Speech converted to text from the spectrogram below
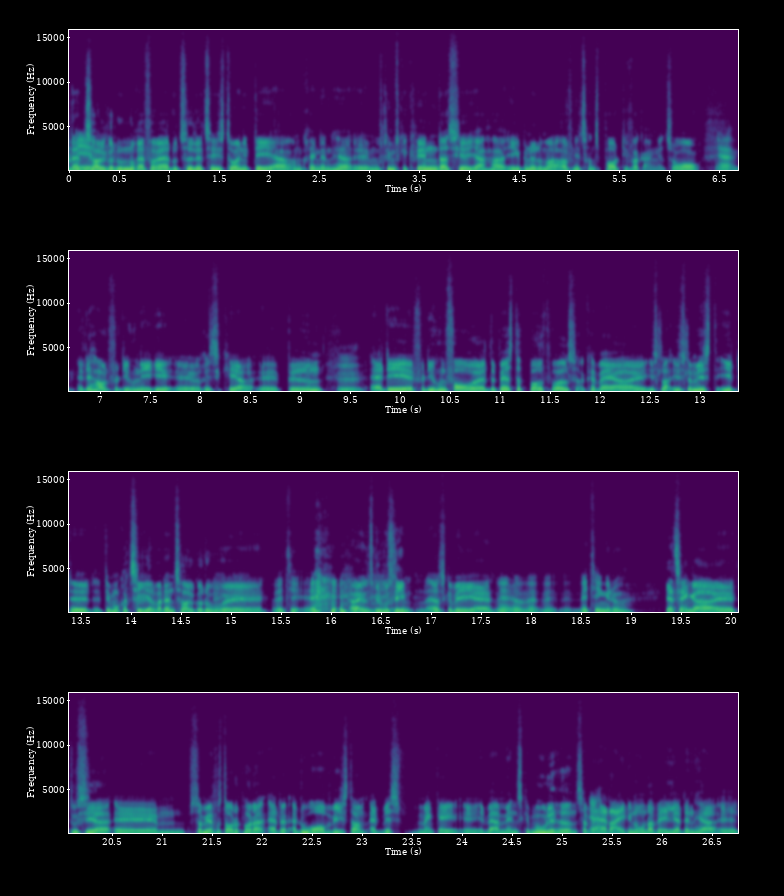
Hvordan Øhm. tolker du, nu refererer du tidligere til historien i DR omkring den her øh, muslimske kvinde, der siger, jeg har ikke benyttet mig af offentlig transport de forgangne to år. Ja. Øh, Det har hun, fordi hun ikke øh, risikerer øh, bøden. Mm. Er det, øh, fordi hun får øh, the best of both worlds og kan være øh, isla- islamist i et øh, demokrati, eller hvordan tolker du... Øh... Hvad, til, Øh, undskyld, muslim. Jeg, skal vi, øh... hvad, hvad, hvad, hvad tænker du? Jeg tænker, øh, du siger, øh, som jeg forstår det på dig, at, er du overbevist om, at hvis man gav øh, et hver menneske muligheden, så Ja. er der ikke nogen, der vælger den her øh,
